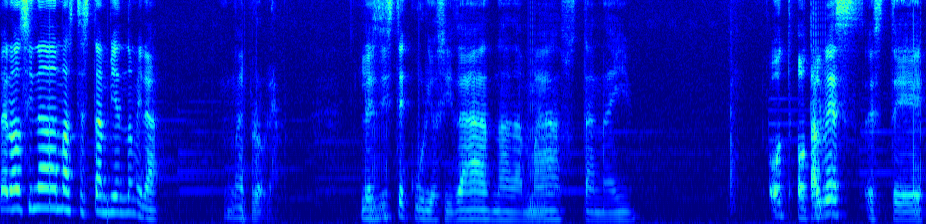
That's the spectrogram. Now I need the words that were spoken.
pero si nada más te están viendo, mira, no hay problema. Les diste curiosidad, nada más, están ahí. O, tal vez, este.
